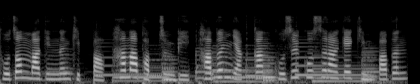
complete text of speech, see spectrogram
도전 맛있는 김밥 하나 밥 준비 밥은 약간 고슬고슬하게 김밥은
